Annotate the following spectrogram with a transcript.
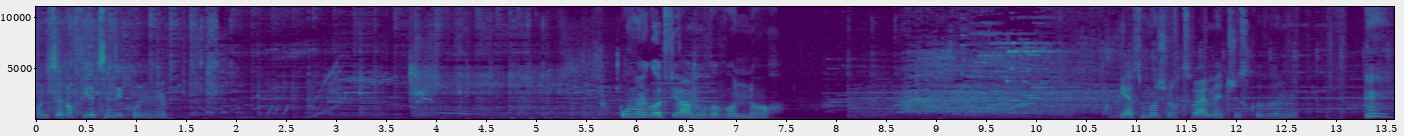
Und es sind noch 14 Sekunden. Oh mein Gott, wir haben gewonnen noch. Jetzt muss ich noch zwei Matches gewinnen.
